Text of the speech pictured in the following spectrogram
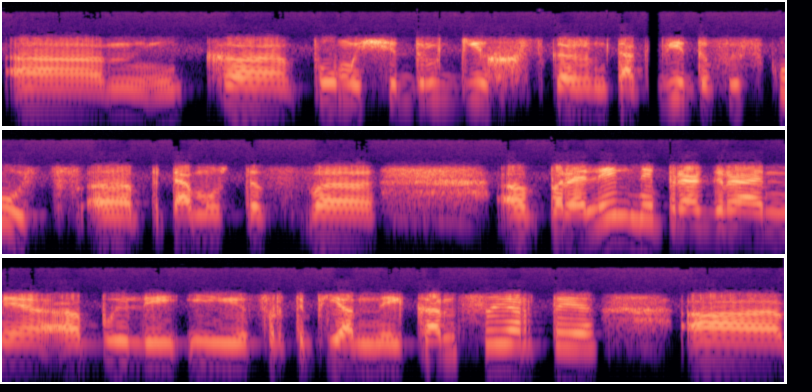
э, к помощи других, скажем так, видов искусств, э, потому что в э, параллельной программе э, были и фортепианные концерты, э,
